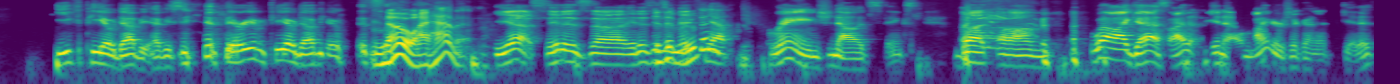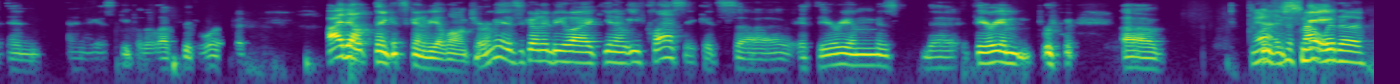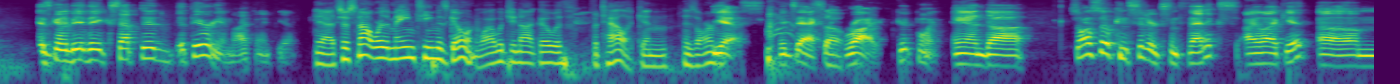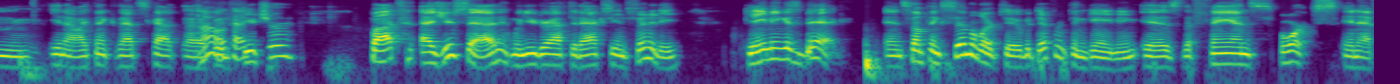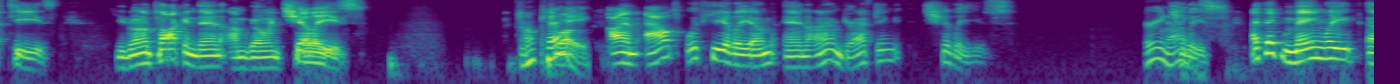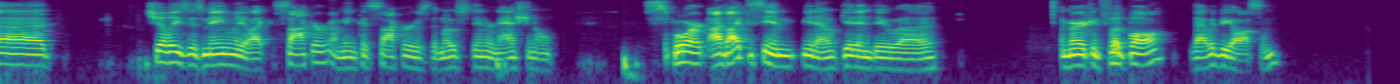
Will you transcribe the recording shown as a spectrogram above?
ETH POW. Have you seen Ethereum POW? It's no, like, I haven't. Yes, it is. Uh, it is, is in the mid cap range. No, it stinks. But um, well, I guess I you know miners are going to get it, and and I guess people that love proof of work, but I don't think it's going to be a long term. It's going to be like you know ETH Classic. It's uh, Ethereum is the Ethereum. Uh, yeah, it's just not where the is going to be the accepted Ethereum. I think. Yeah. Yeah, it's just not where the main team is going. Why would you not go with Vitalik and his army? Yes, exactly. so. Right. Good point. And uh, so also considered Synthetix. I like it. Um, you know, I think that's got a oh, good okay. future. But as you said, when you drafted Axie Infinity, gaming is big. And something similar to, but different than gaming, is the fan sports NFTs. You know what I'm talking then? I'm going Chiliz. Okay. Well, I'm out with Helium and I'm drafting Chiliz. Very nice. Chiliz. I think mainly uh, Chiliz is mainly like soccer. I mean, because soccer is the most international sport. I'd like to see him, you know, get into uh, American football. That would be awesome.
